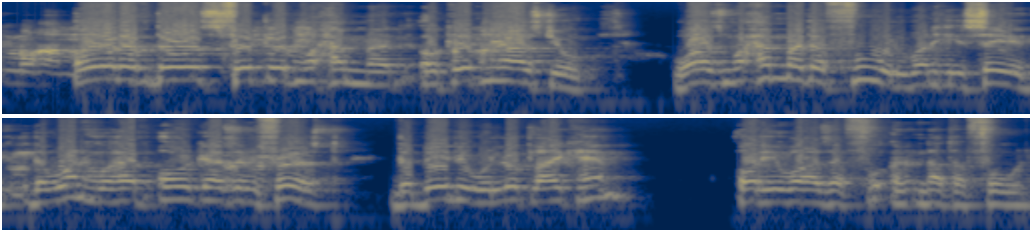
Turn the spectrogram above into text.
Muhammad. All of those fit with Muhammad. Okay, let me ask you. Was Muhammad a fool when he said the one who have orgasm mm-hmm. first, the baby will look like him? Or he was a not a fool?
